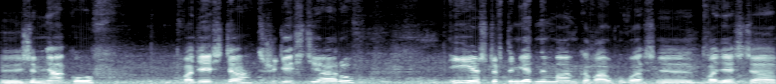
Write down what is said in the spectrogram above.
yy, ziemniaków. 20-30 arów. I jeszcze w tym jednym małym kawałku właśnie 20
